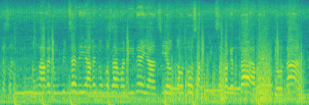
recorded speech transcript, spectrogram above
Kasa, ang akin nung pinsan ay akin nung kasama din eh, yan, siyaw tau tau sa pinsa maganda, aray, Jonah.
